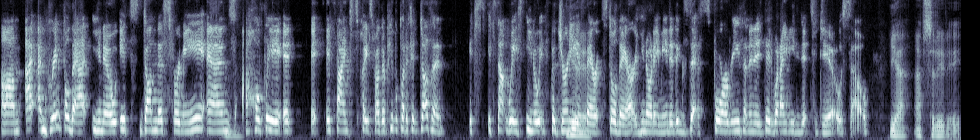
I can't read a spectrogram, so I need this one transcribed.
um, I, am grateful that, you know, it's done this for me and mm-hmm. hopefully it it, it finds its place for other people. But if it doesn't, it's it's not waste. You know, it's the journey yeah. is there. It's still there. You know what I mean? It exists for a reason, and it did what I needed it to do. So yeah, absolutely.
